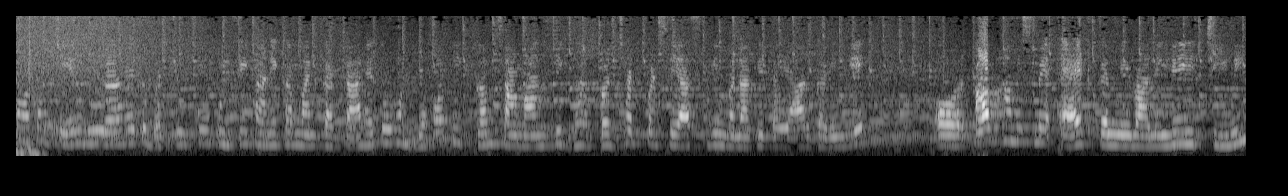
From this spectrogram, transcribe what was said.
मौसम रहा है तो बच्चों को कुल्फी खाने का मन करता है तो हम बहुत ही कम सामान से घर पर झटपट से आइसक्रीम बना के तैयार करेंगे। और अब हम इसमें ऐड करने वाले हैं चीनी।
